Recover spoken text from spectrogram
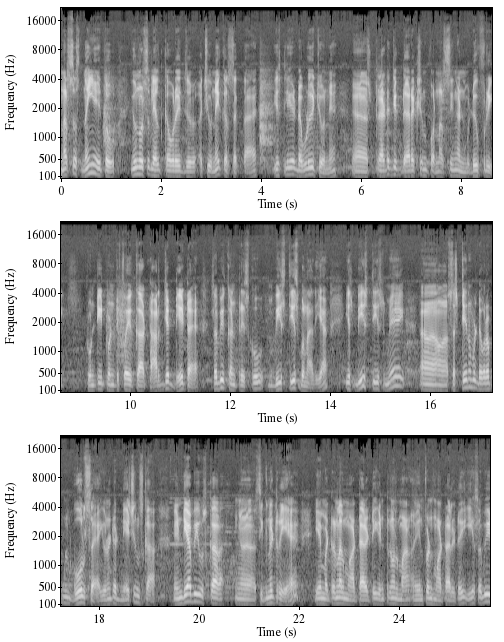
नर्सेस नहीं है तो यूनिवर्सल हेल्थ कवरेज अचीव नहीं कर सकता है। इसलिए डब्ल्यू एच ओ ने strategic direction for nursing and midwifery 2025 का टारगेट डेट है। सभी कंट्रीज़ को 2030 बना दिया। इस 2030 में सस्टेनेबल डेवलपमेंट गोल्स है। यूनाइटेड नेशंस का। इंडिया भी उसका सिग्नेटरी है, ये maternal mortality internal infant mortality ये सभी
